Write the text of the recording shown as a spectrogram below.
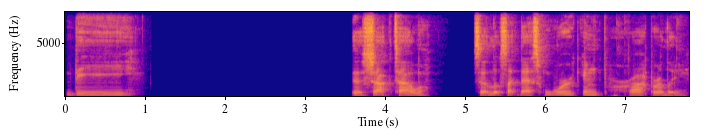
the the shock tower. So it looks like that's working properly.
